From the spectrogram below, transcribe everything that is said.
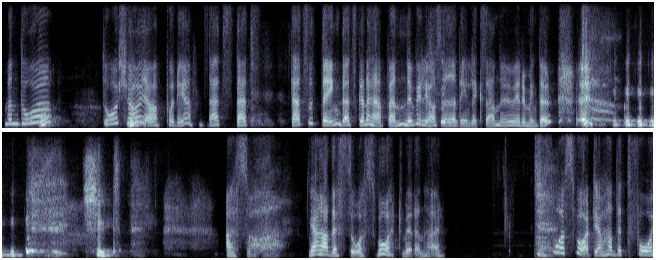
men då, då kör mm. jag på det. That's, that's, that's a thing that's gonna happen. Nu vill jag säga din läxa, nu är det min tur. Shoot. Alltså, jag hade så svårt med den här. Så svårt. Jag hade två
